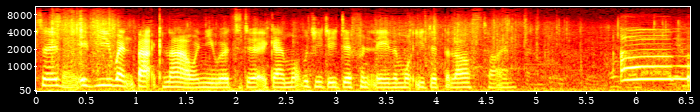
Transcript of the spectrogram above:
So if, So- if you went back now and you were to do it again, what would you do differently than what you did the last time? Um,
